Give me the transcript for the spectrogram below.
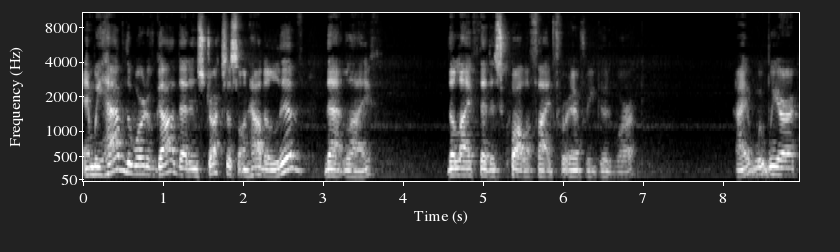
And we have the Word of God that instructs us on how to live that life, the life that is qualified for every good work. Right? We are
